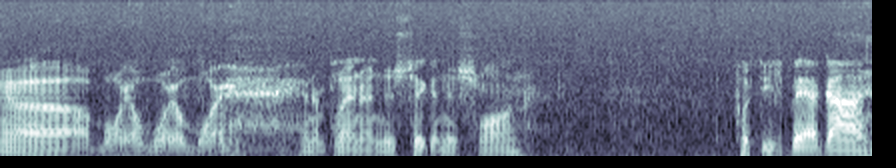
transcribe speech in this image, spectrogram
Uh, oh boy, oh boy, oh boy. I hadn't planned on this taking this long. Put these back on.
